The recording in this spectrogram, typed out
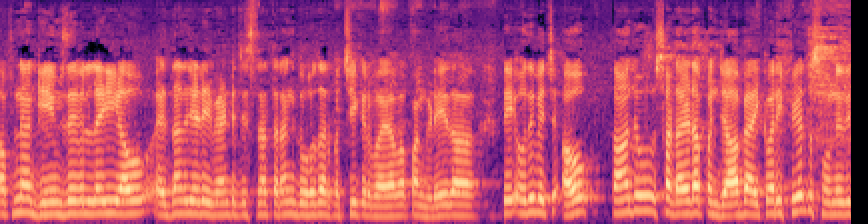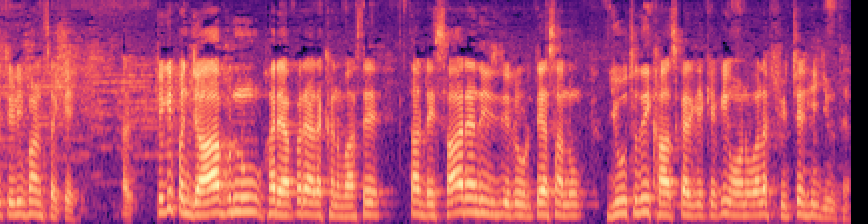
ਆਪਣਾ ਗੇਮਸ ਦੇ ਲਈ ਆਓ। ਐਦਾਂ ਦੇ ਜਿਹੜੇ ਇਵੈਂਟ ਜਿਸ ਤਰ੍ਹਾਂ ਤਰੰਗ 2025 ਕਰਵਾਇਆ ਵਾ ਭੰਗੜੇ ਦਾ, ਤੇ ਉਹਦੇ ਵਿੱਚ ਆਓ ਤਾਂ ਜੋ ਸਾਡਾ ਜਿਹੜਾ ਪੰਜਾਬ ਹੈ, ਇੱਕ ਵਾਰੀ ਫੇਰ ਤੋਂ ਸੋਨੇ ਦੀ ਚਿੜੀ ਬਣ ਸਕੇ। ਕਿਉਂਕਿ ਪੰਜਾਬ ਨੂੰ ਹਰਿਆ ਭਰਿਆ ਰੱਖਣ ਵਾਸਤੇ ਤੁਹਾਡੇ ਸਾਰਿਆਂ ਦੀ ਜ਼ਰੂਰਤ ਹੈ ਸਾਨੂੰ ਯੂਥ ਦੀ, ਖਾਸ ਕਰਕੇ, ਕਿਉਂਕਿ ਆਉਣ ਵਾਲਾ ਫਿਊਚਰ ਹੀ ਯੂਥ ਹੈ।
